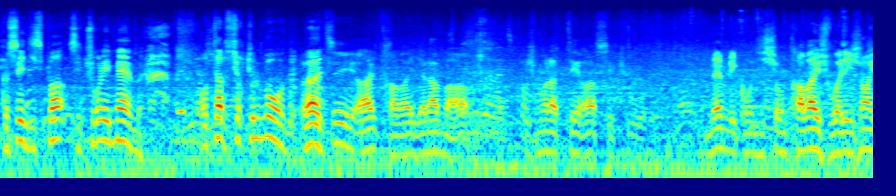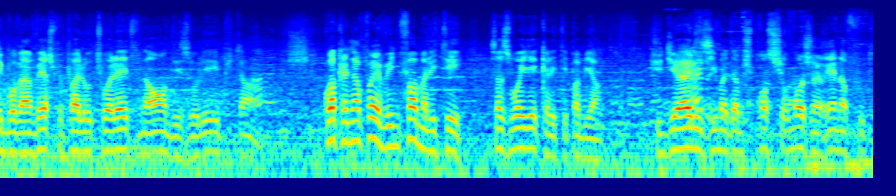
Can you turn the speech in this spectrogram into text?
Comme ça, ils disent pas, c'est toujours les mêmes. On tape sur tout le monde. Ouais, tu sais, ah, le travail, il y en a marre. Je vois la terrasse et tout. Même les conditions de travail, je vois les gens, ils boivent un verre, je peux pas aller aux toilettes. Non, désolé, putain. Quoique la dernière fois, il y avait une femme, elle était, ça se voyait qu'elle était pas bien. J'ai dit, allez-y, madame, je prends sur moi, j'en ai rien à foutre.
